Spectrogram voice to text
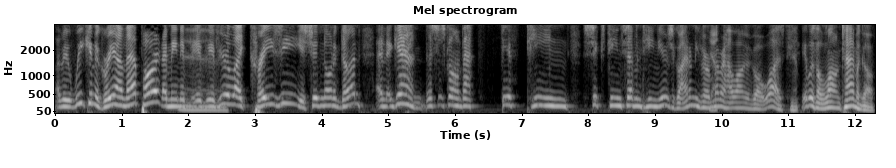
I mean, we can agree on that part. I mean, if, if, if you're like crazy, you shouldn't own a gun. And again, this is going back 15, 16, 17 years ago. I don't even remember how long ago it was. It was a long time ago.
